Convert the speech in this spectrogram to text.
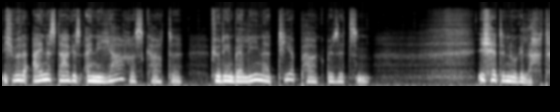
ich würde eines Tages eine Jahreskarte für den Berliner Tierpark besitzen. Ich hätte nur gelacht.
